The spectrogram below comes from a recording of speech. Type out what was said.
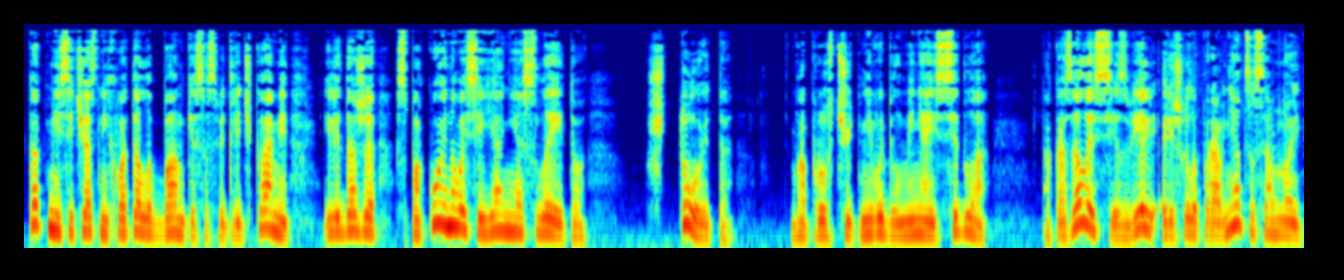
Как мне сейчас не хватало банки со светлячками или даже спокойного сияния Слейто. Что это? Вопрос чуть не выбил меня из седла. Оказалось, Извель решила поравняться со мной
